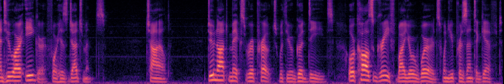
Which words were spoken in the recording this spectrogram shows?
and who are eager for his judgments. Child, do not mix reproach with your good deeds, or cause grief by your words when you present a gift.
